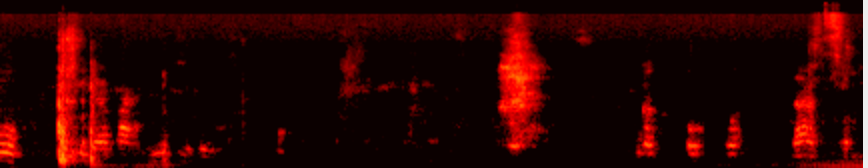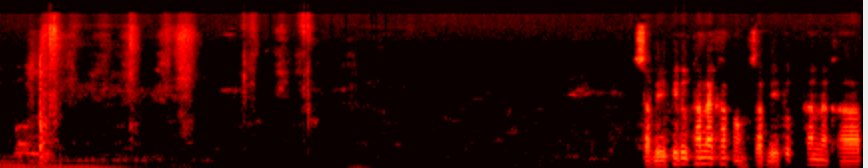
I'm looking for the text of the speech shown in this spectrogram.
ลเด้อฮะใช่ดูเลยสวัสดีพี่ทุกท่านนะครับผมสวัสดีทุกท่านนะครับ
